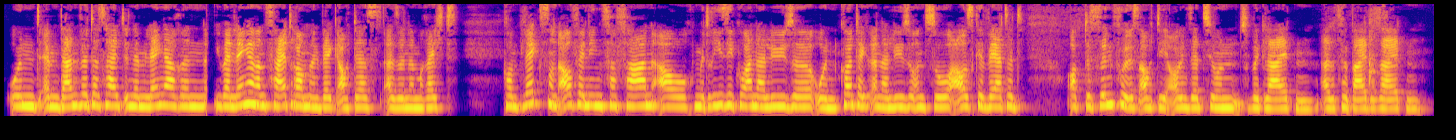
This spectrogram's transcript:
Und ähm, dann wird das halt in einem längeren, über einen längeren Zeitraum hinweg auch das, also in einem recht komplexen und aufwendigen Verfahren auch mit Risikoanalyse und Kontextanalyse und so ausgewertet, ob das sinnvoll ist, auch die Organisation zu begleiten, also für beide Seiten.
